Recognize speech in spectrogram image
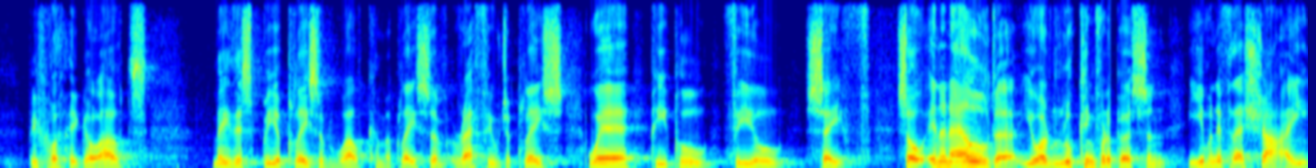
before they go out. May this be a place of welcome, a place of refuge, a place where people feel safe. So, in an elder, you are looking for a person, even if they're shy,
